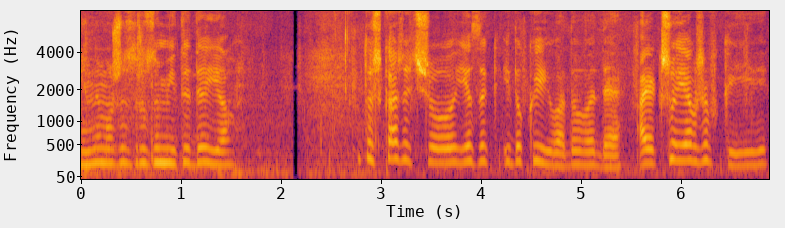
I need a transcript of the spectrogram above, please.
І не можу зрозуміти, де я. Тож кажуть, що язик і до Києва доведе. А якщо я вже в Києві?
